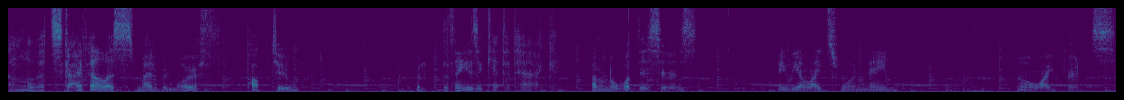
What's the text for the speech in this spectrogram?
I don't know, that Sky Palace might have been worth pop 2. But the thing is it can't attack. I don't know what this is. Maybe a Light Sworn name? Oh, Wightprince.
